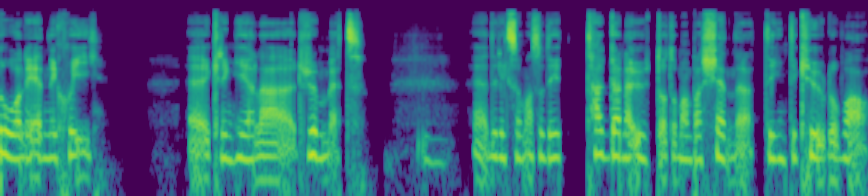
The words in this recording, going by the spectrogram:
dålig energi eh, kring hela rummet. Mm. Eh, det är liksom, alltså det är taggarna utåt och man bara känner att det är inte kul att vara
